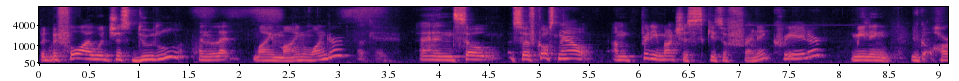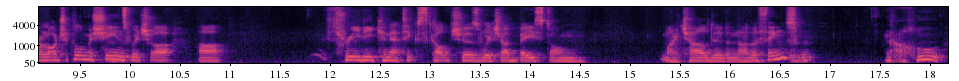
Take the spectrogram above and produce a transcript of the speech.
But before I would just doodle and let my mind wander. Okay. And so, so of course now I'm pretty much a schizophrenic creator, meaning you've got horological machines which are, are 3D kinetic sculptures which are based on my childhood and other things. Now, who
